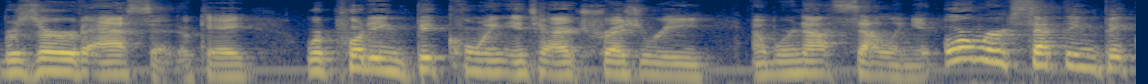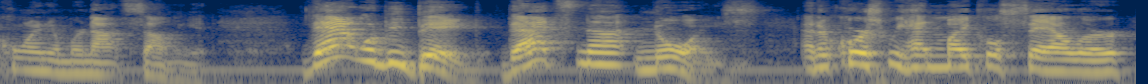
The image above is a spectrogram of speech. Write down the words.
reserve asset, okay? We're putting Bitcoin into our treasury and we're not selling it, or we're accepting Bitcoin and we're not selling it." That would be big. That's not noise. And of course, we had Michael Saylor.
